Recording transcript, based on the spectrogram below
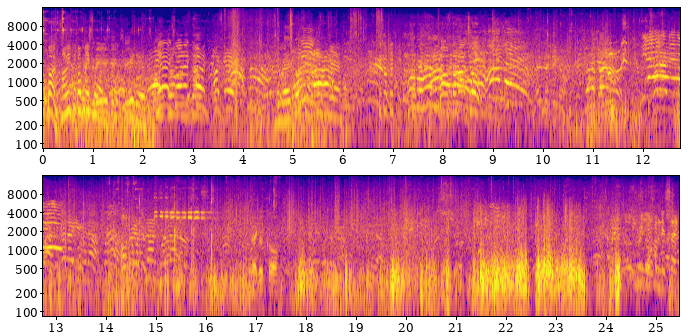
come on. Mommy, pick up my phone. Yes, Jonathan. Yeah. Pick up the kid. Vamos, Tamacho. Yeah, good call. We go from this side.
